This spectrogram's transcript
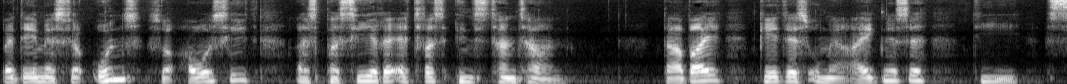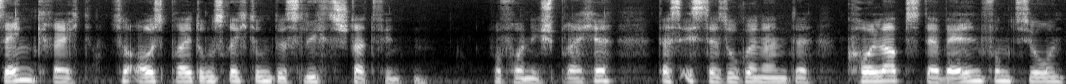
bei dem es für uns so aussieht, als passiere etwas instantan. Dabei geht es um Ereignisse, die senkrecht zur Ausbreitungsrichtung des Lichts stattfinden. Wovon ich spreche, das ist der sogenannte Kollaps der Wellenfunktion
